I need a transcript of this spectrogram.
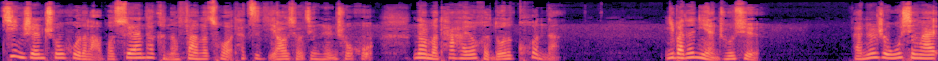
净身出户的老婆。虽然他可能犯了错，他自己要求净身出户，那么他还有很多的困难。你把他撵出去，反正是无形来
